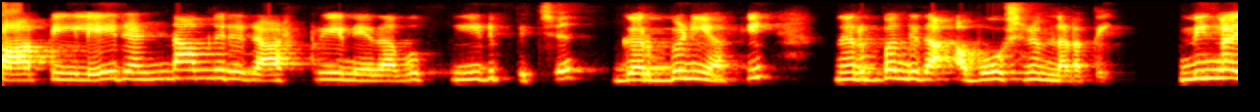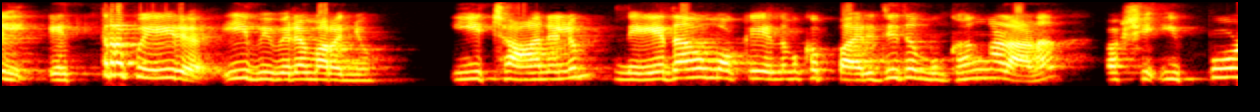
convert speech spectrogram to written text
പാർട്ടിയിലെ രണ്ടാം നിര രാഷ്ട്രീയ നേതാവ് പീഡിപ്പിച്ച് ഗർഭിണിയാക്കി നിർബന്ധിത അപോഷണം നടത്തി. നിങ്ങളിൽ എത്ര പേര് ഈ വിവരം അറിഞ്ഞു ഈ ചാനലും നേതാവും ഒക്കെ നമുക്ക് പരിചിത മുഖങ്ങളാണ് പക്ഷെ ഇപ്പോൾ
